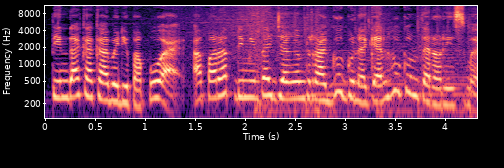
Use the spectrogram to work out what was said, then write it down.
Tindak KKB di Papua, aparat diminta jangan ragu gunakan hukum terorisme.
